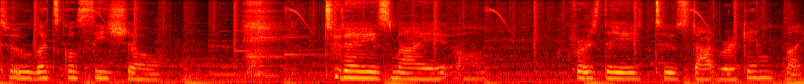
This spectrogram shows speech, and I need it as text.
to Let's Go See show. Today is my uh, first day to start working. Like,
